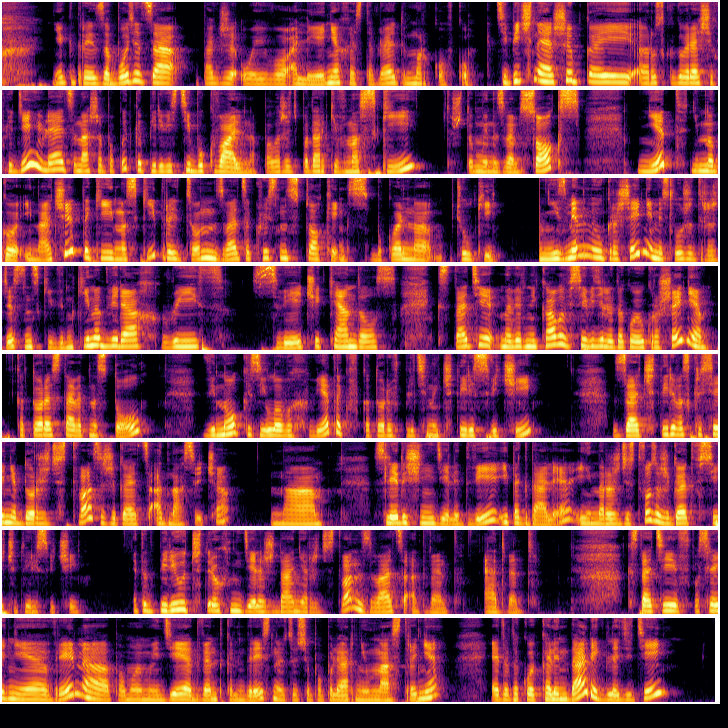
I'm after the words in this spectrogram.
Некоторые заботятся также о его оленях и оставляют им морковку. Типичной ошибкой русскоговорящих людей является наша попытка перевести буквально, положить подарки в носки, что мы называем socks. Нет, немного иначе. Такие носки традиционно называются Christmas stockings, буквально чулки. Неизменными украшениями служат рождественские венки на дверях, wreath, свечи, candles. Кстати, наверняка вы все видели такое украшение, которое ставят на стол. Венок из еловых веток, в который вплетены четыре свечи, за четыре воскресенья до Рождества зажигается одна свеча, на следующей неделе две и так далее. И на Рождество зажигают все четыре свечи. Этот период четырех недель ожидания Рождества называется Advent. Advent. Кстати, в последнее время, по-моему, идея адвент-календарей становится все популярнее у нас в стране. Это такой календарик для детей,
